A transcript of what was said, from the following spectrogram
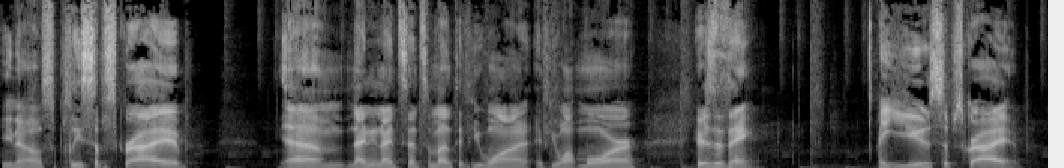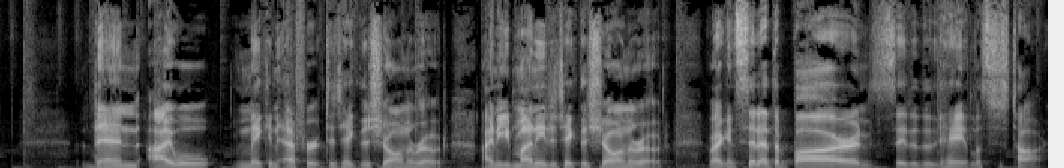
You know, so please subscribe. Um, 99 cents a month if you want. If you want more, here's the thing. If you subscribe, then I will make an effort to take this show on the road. I need money to take this show on the road. If I can sit at the bar and say to the, hey, let's just talk.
